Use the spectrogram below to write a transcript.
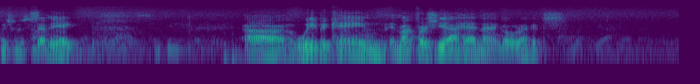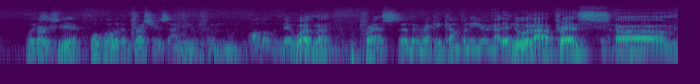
Which was seventy-eight. Uh, we became in my first year. I had nine gold records. Was, First year. What, what were the pressures on you from all over? There was none. Press or the record company or? I didn't do a lot of press. Um,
